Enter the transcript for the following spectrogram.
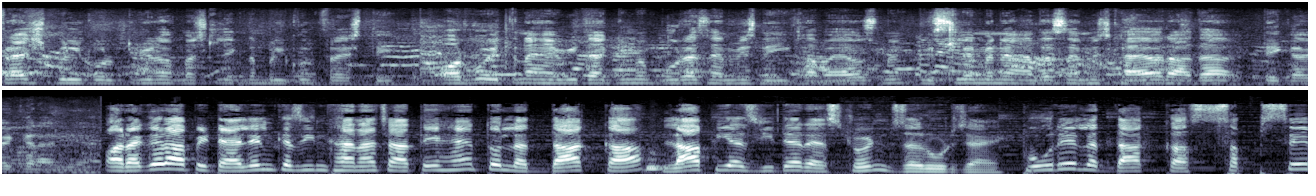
फ्रेश बिल्कुल। ट्यूना मछली एकदम बिल्कुल फ्रेश थी। और वो इतना हैवी था कि मैं पूरा सैंडविच नहीं खा पाया उसमें। इसलिए मैंने आधा सैंडविच खाया और आधा टेक अवे करा लिया। और अगर आप इटालियन कजीन खाना चाहते हैं तो लद्दाख का ला पियाजीटा रेस्टोरेंट ज़रूर जाए। पूरे लद्दाख का सबसे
